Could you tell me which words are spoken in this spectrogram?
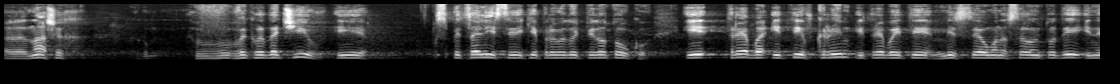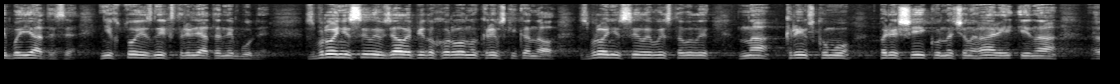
е, наших викладачів і спеціалістів, які проведуть підготовку. І треба йти в Крим, і треба йти місцевому населенню туди і не боятися. Ніхто із них стріляти не буде. Збройні сили взяли під охорону Кримський канал. Збройні сили виставили на Кримському перешийку, на Чангарі і на е,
